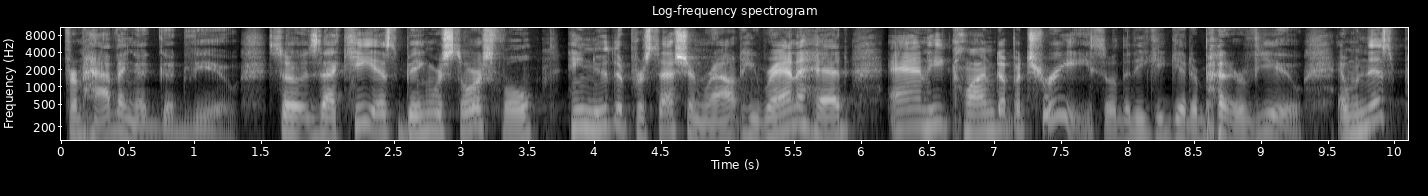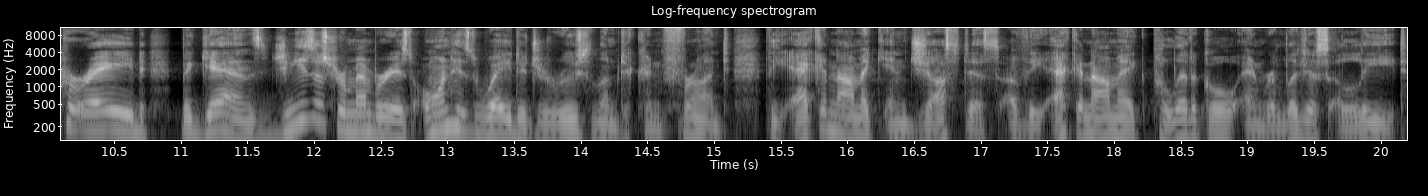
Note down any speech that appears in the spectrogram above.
from having a good view. So Zacchaeus, being resourceful, he knew the procession route. He ran ahead and he climbed up a tree so that he could get a better view. And when this parade begins, Jesus, remember, is on his way to Jerusalem to confront the economic injustice of the economic, political, and religious elite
